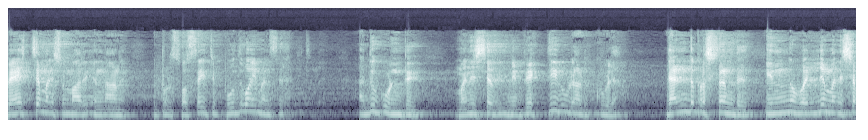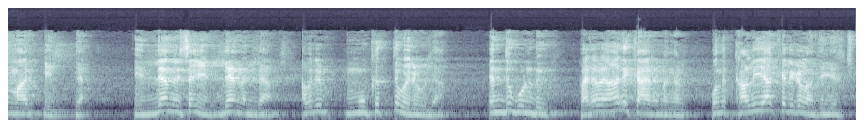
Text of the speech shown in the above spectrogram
പേച്ച മനുഷ്യന്മാർ എന്നാണ് ഇപ്പോൾ സൊസൈറ്റി പൊതുവായി മനസ്സിലാക്കിയിട്ടുള്ളത്. അതുകൊണ്ട് മനുഷ്യർ ഇനി വ്യക്തിയിലൂടെ അടുക്കൂല. രണ്ട് പ്രശ്നമുണ്ട്. ഇന്ന് വലിയ മനുഷ്യന്മാർ ഇല്ല. ഇല്ല എന്ന് വെച്ചാൽ ഇല്ല എന്നല്ല അവർ മുഖത്ത് വരൂല. എന്തുകൊണ്ട്? പല പല കാരണങ്ങൾ. ഒന്ന് കളിയാക്കലുകൾ അധികരിച്ചു.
